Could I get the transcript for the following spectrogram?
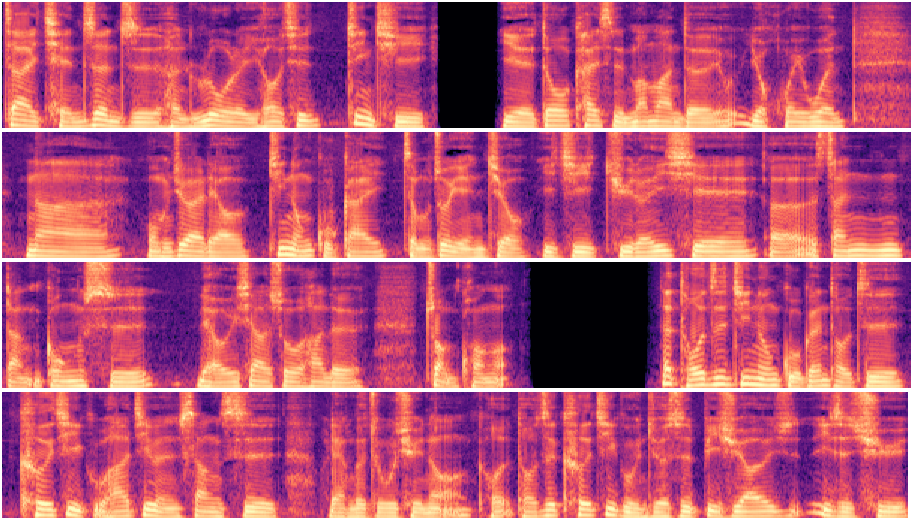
在前阵子很弱了以后，其实近期也都开始慢慢的有有回温。那我们就来聊金融股该怎么做研究，以及举了一些呃三档公司聊一下说它的状况哦。那投资金融股跟投资科技股，它基本上是两个族群哦。投投资科技股，你就是必须要一直去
